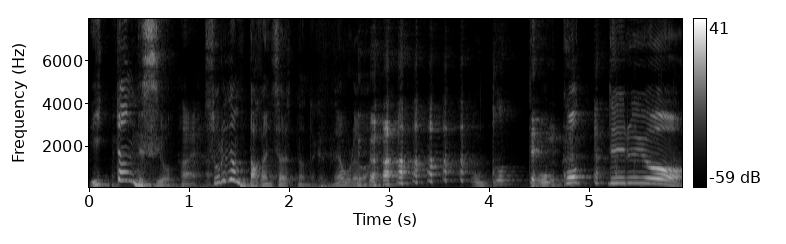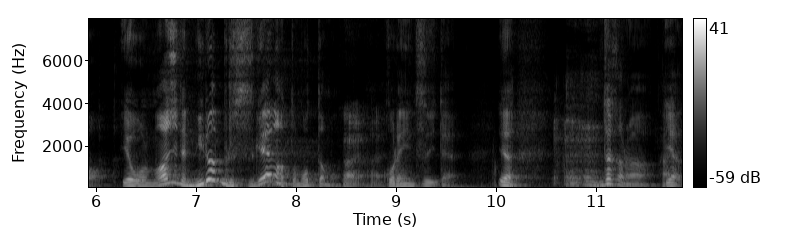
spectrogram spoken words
言ったんですよ、はいはい。それでもバカにされてたんだけどね俺は。怒ってる。怒ってるよ。いや俺マジでミラブルすげえなと思ったもん、はいはい。これについて。いやだから、い、や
